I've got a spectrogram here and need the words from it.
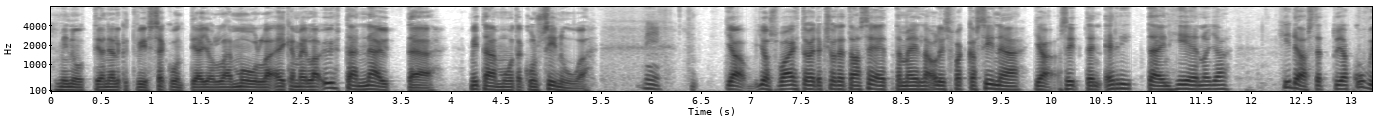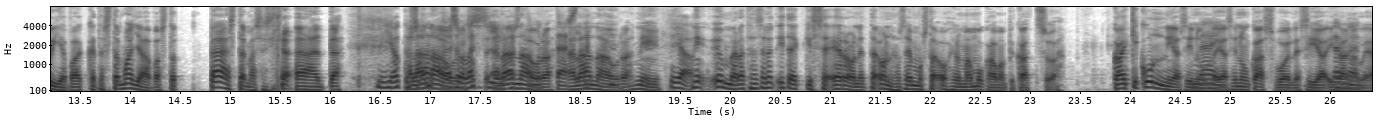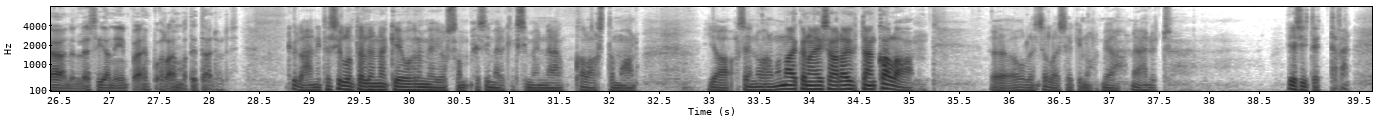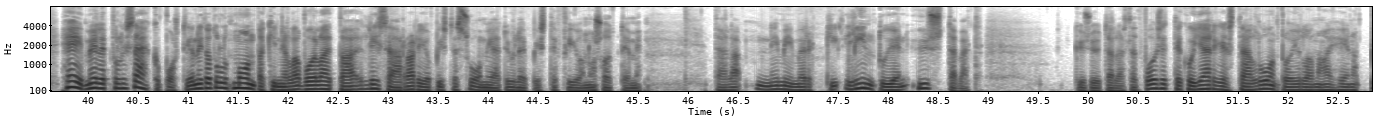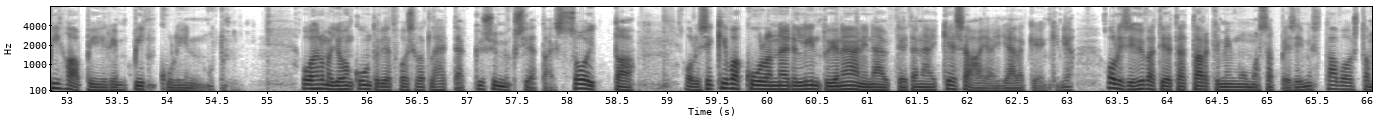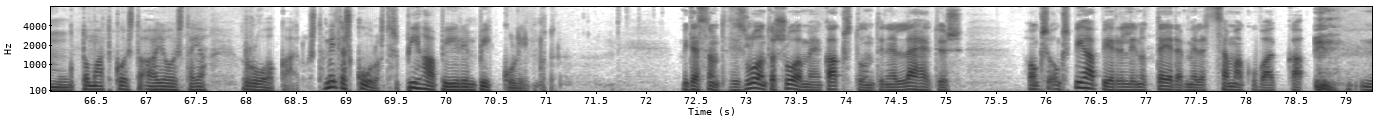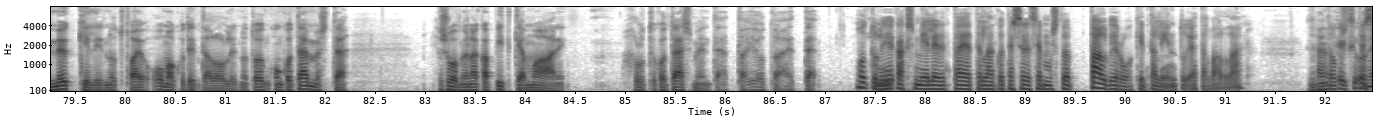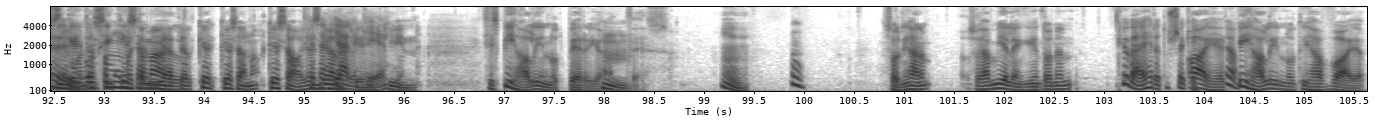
minuuttia 45 sekuntia jollain muulla, eikä meillä ole yhtään näyttää mitään muuta kuin sinua. Niin. Ja jos vaihtoehdoksi otetaan se, että meillä olisi vaikka sinä ja sitten erittäin hienoja hidastettuja kuvia vaikka tästä majavasta päästämässä sitä ääntä. Niin joku älä naura, olla älä naura, tästä. älä naura, niin. niin ymmärräthän sä nyt itsekin se eron, että onhan semmoista ohjelmaa mukavampi katsoa. Kaikki kunnia sinulle Näin. ja sinun kasvoillesi ja Tämän. ihanalle äänellesi ja niin päin pois ammattitaidollesi. Kyllähän niitä silloin tällöin näkee ohjelmia, jossa esimerkiksi mennään kalastamaan ja sen ohjelman aikana ei saada yhtään kalaa. Ö, olen sellaisiakin ohjelmia nähnyt esitettävän. Hei, meille tuli sähköpostia, niitä on tullut montakin ja voi laittaa lisää radio.suomi.yle.fi on osoitteemme. Täällä nimimerkki Lintujen ystävät kysyy tällaista, että voisitteko järjestää luontoillan aiheena pihapiirin pikkulinnut? Ohjelma, johon kuuntelijat voisivat lähettää kysymyksiä tai soittaa. Olisi kiva kuulla näiden lintujen ääninäytteitä näin kesäajan jälkeenkin. Ja olisi hyvä tietää tarkemmin muun muassa pesimistavoista, muuttomatkoista, ajoista ja ruokailusta. Miltäs kuulostaisi pihapiirin pikkulinnut? Mitä sanotte? Siis Luonto Suomeen kaksituntinen lähetys. Onko pihapiirilinnut teidän mielestä sama kuin vaikka mökkilinnut vai omakotitalolinnut? On, onko tämmöistä, ja Suomi on aika pitkä maa, niin haluatteko täsmentää tai jotain? Että Mulla tuli ekaksi mieleen, että ajatellaanko tässä semmoista talviruokintalintuja tavallaan. Eikö se se mun mielestä määritellä kesän, kesäajan kesän jälkeenkin? Siis pihalinnut periaatteessa. Hmm. Hmm. Se on ihan, se on ihan mielenkiintoinen Hyvä ehdotus sekin. aihe. Että pihalinnut ihan vaan. Ja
